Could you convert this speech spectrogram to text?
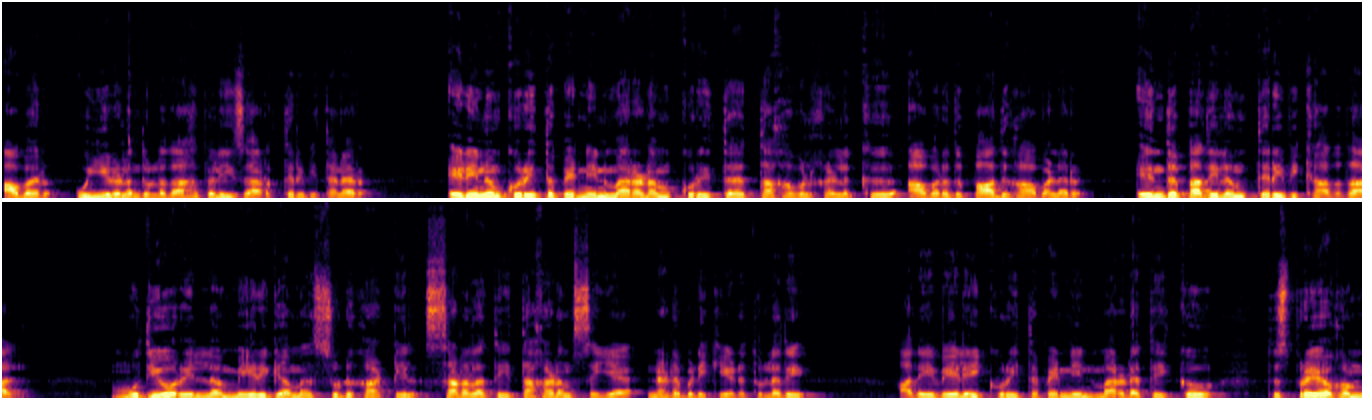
அவர் உயிரிழந்துள்ளதாக போலீசார் தெரிவித்தனர். எனினும் குறித்த பெண்ணின் மரணம் குறித்த தகவல்களுக்கு அவரது பாதுகாவலர் எந்த பதிலும் தெரிவிக்காததால் முதியோர் இல்லம் மேரிகம சுடுகாட்டில் சடலத்தை தகனம் செய்ய நடவடிக்கை எடுத்துள்ளது. அதேவேளை குறித்த பெண்ணின் மரணத்திற்கு துஷ்பிரயோகம்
